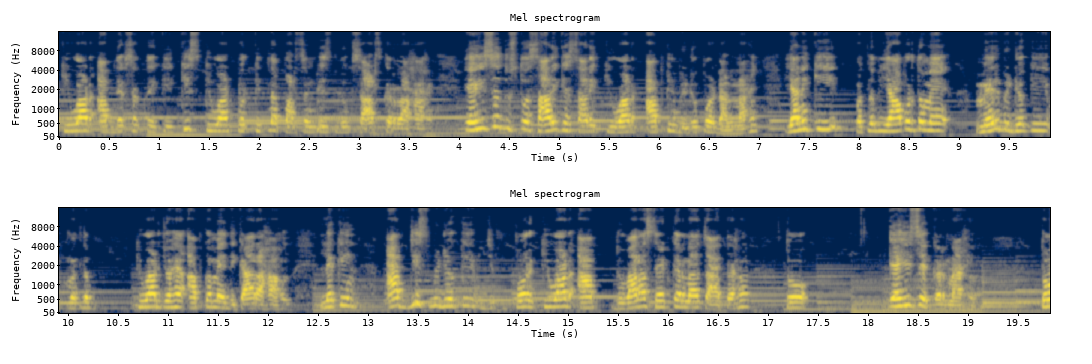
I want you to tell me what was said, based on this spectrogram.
कीवर्ड आप देख सकते हैं कि किस कीवर्ड पर कितना परसेंटेज लोग सर्च कर रहा है। यही से दोस्तों सारे के सारे कीवर्ड आपकी वीडियो पर डालना है। यानी कि मतलब यहाँ पर तो मैं, मेरी वीडियो की मतलब कीवर्ड जो है आपको मैं दिखा रहा हूँ। लेकिन आप जिस वीडियो की पर कीवर्ड आप दोबारा सेट करना चाहते हो तो यही से करना है। तो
